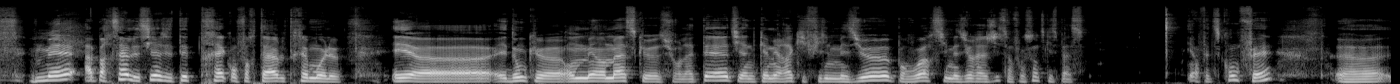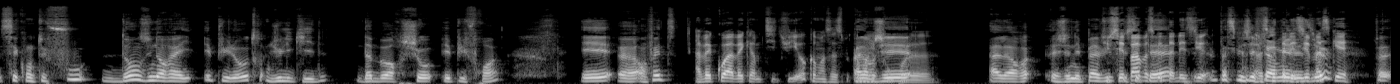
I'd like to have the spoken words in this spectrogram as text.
mais à part ça, le siège était très confortable, très moelleux. Et, euh, et donc euh, on me met un masque sur la tête, il y a une caméra qui filme mes yeux pour voir si mes yeux réagissent en fonction de ce qui se passe. Et en fait, ce qu'on fait, euh, c'est qu'on te fout dans une oreille et puis l'autre du liquide, d'abord chaud et puis froid. Et euh, en fait, Avec quoi? Avec un petit tuyau? Comment ça se comment Alors, j'ai- le- alors je n'ai pas vu. Tu sais ce pas parce que t'as les yeux. Parce que j'ai que fermé t'as les, les yeux masqués. Enfin,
